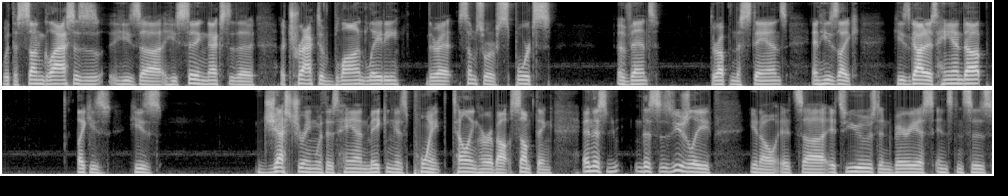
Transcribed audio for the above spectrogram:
with the sunglasses he's uh, he's sitting next to the attractive blonde lady. They're at some sort of sports event. They're up in the stands, and he's like he's got his hand up like he's he's gesturing with his hand making his point telling her about something and this this is usually you know it's uh it's used in various instances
